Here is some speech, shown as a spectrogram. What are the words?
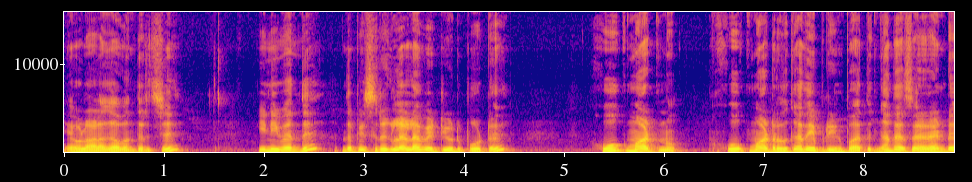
எவ்வளோ அழகாக வந்துருச்சு. இனி வந்து இந்த பிசுறுகளெல்லாம் வெட்டி விட்டு போட்டு ஹூக் மாட்டணும். ஹூக் மாட்டுறதுக்கு அது எப்படின்னு பார்த்துங்க அந்த ரெண்டு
